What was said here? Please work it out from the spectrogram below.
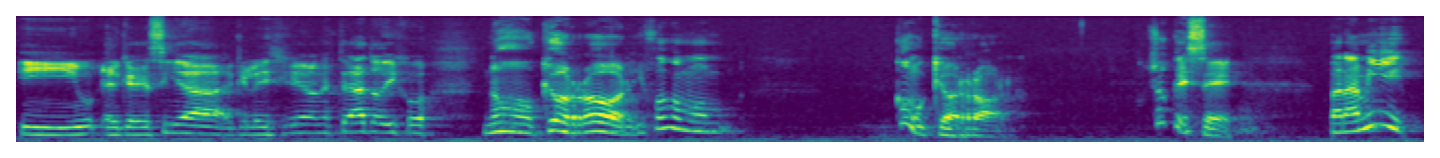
y el que decía, el que le dijeron este dato dijo, no, qué horror. Y fue como, ¿cómo qué horror? Yo qué sé. Para mí,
